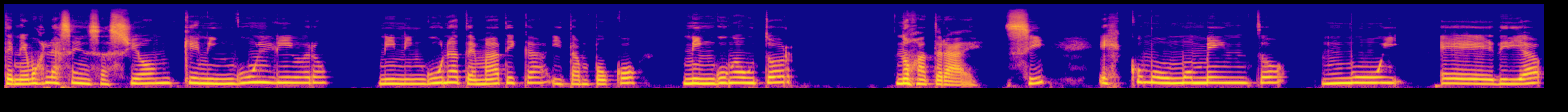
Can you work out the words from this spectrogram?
tenemos la sensación que ningún libro, ni ninguna temática y tampoco ningún autor nos atrae, ¿sí? Es como un momento muy, eh, diría,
